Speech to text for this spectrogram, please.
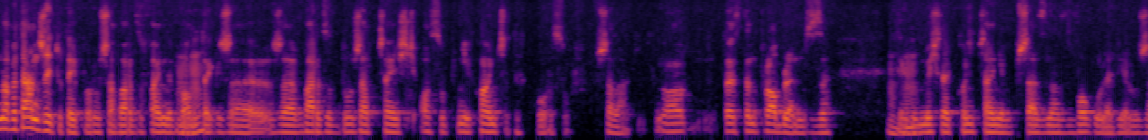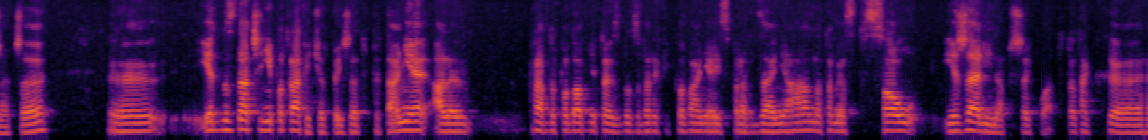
nawet Andrzej tutaj porusza bardzo fajny Mhm. wątek, że, że bardzo duża część osób nie kończy tych kursów wszelakich. No, to jest ten problem z, jakby Mhm. myślę, kończeniem przez nas w ogóle wielu rzeczy. Yy, Jednoznacznie nie potrafię Ci odpowiedzieć na to pytanie, ale prawdopodobnie to jest do zweryfikowania i sprawdzenia. Natomiast są, jeżeli na przykład, to tak e,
